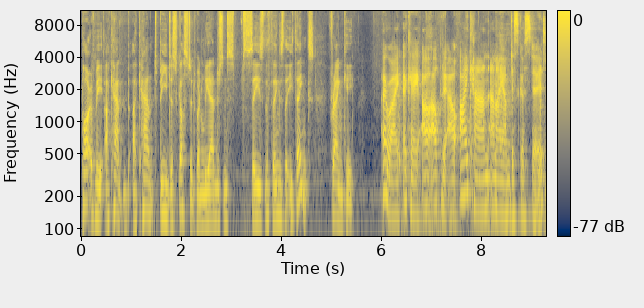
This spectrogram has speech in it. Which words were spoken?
Part of me, I can't I can't be disgusted when Lee Anderson says the things that he thinks. Frankie. All right, okay, I'll, I'll put it out. I can, and I am disgusted.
